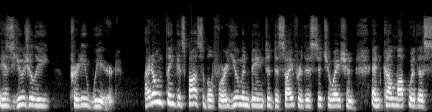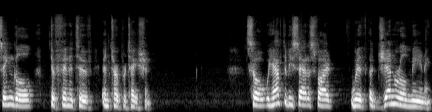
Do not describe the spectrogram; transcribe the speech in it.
is usually pretty weird. I don't think it's possible for a human being to decipher this situation and come up with a single definitive interpretation. So we have to be satisfied with a general meaning.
